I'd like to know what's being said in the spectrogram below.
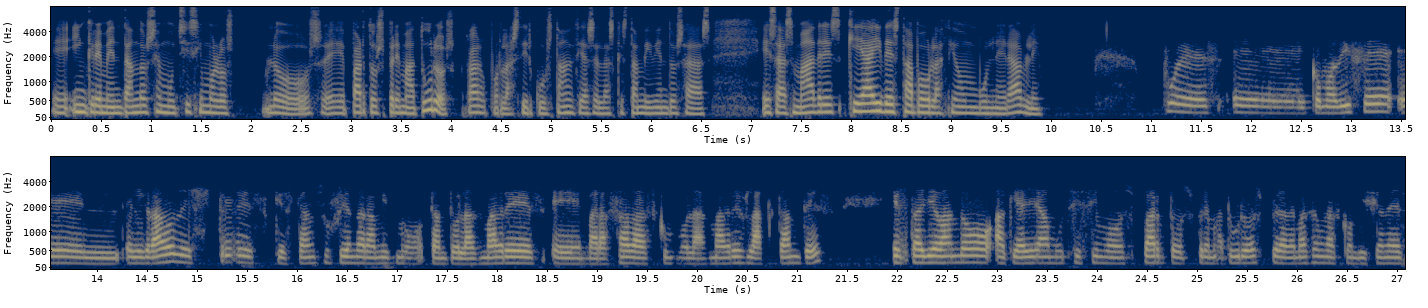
eh, incrementándose muchísimo los, eh, partos prematuros, claro, por las circunstancias en las que están viviendo esas, esas madres. ¿Qué hay de esta población vulnerable? Pues, como dice, el, grado de estrés que están sufriendo ahora mismo tanto las madres embarazadas como las madres lactantes está llevando a que haya muchísimos partos prematuros, pero además en unas condiciones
